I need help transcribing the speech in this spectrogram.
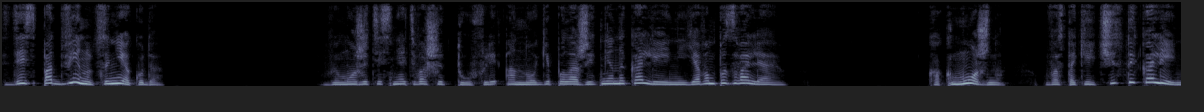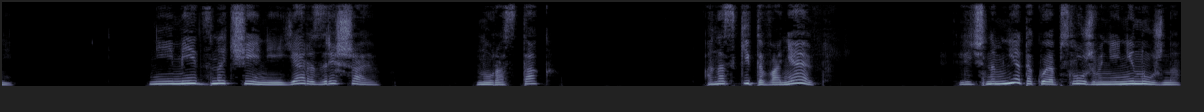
здесь подвинуться некуда. Вы можете снять ваши туфли, а ноги положить мне на колени. Я вам позволяю. Как можно? У вас такие чистые колени. Не имеет значения, я разрешаю. Ну, раз так. А носки-то воняют? — Лично мне такое обслуживание не нужно.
